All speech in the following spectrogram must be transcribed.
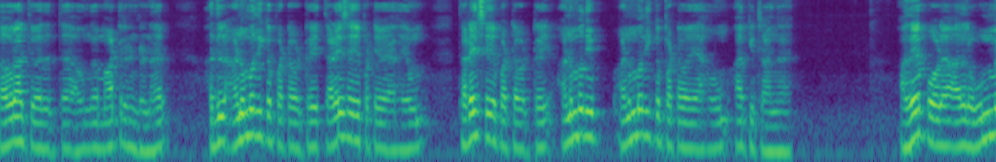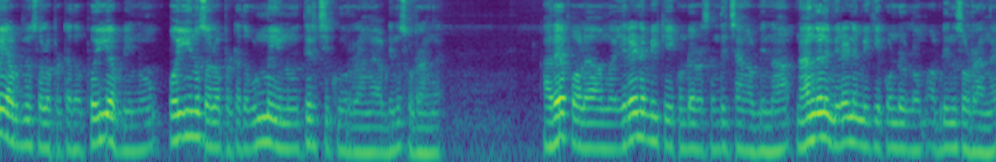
தௌராத் வேதத்தை அவங்க மாற்றுகின்றனர். அதில் அனுமதிக்கப்பட்டவற்றை தடை செய்யப்பட்டவையாகவும் தடை செய்யப்பட்டவற்றை அனுமதி அனுமதிக்கப்பட்டவையாகவும் ஆக்கிட்டாங்க. அதே போல் அதில் உண்மை அப்படின்னு சொல்லப்பட்டதை பொய் அப்படின்னும் பொய்ன்னு சொல்லப்பட்டதை உண்மையினும் திருச்சி கூறுறாங்க அப்படின்னு சொல்கிறாங்க அதே போல் அவங்க இறைநம்பிக்கை கொண்டு சந்தித்தாங்க அப்படின்னா நாங்களும் இறைநம்பிக்கை கொண்டுள்ளோம் அப்படின்னு சொல்கிறாங்க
